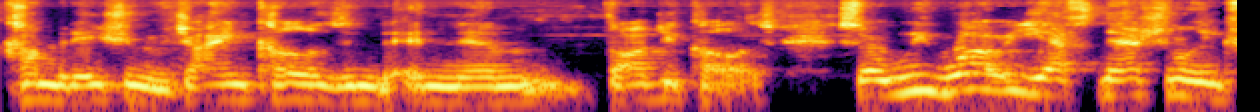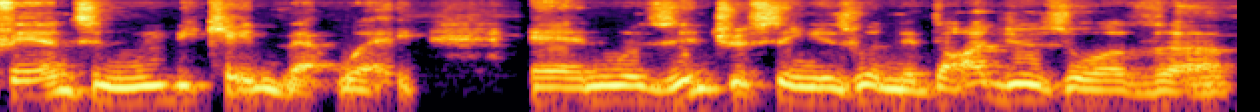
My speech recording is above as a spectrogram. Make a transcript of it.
combination of Giant colors and, and um, Dodger colors. So we were, yes, National League fans, and we became that way. And what's interesting is when the Dodgers or the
